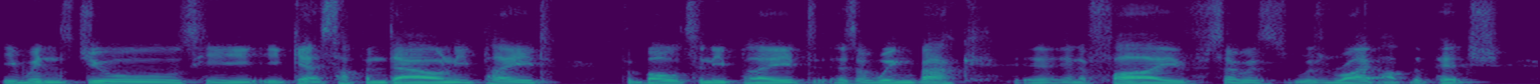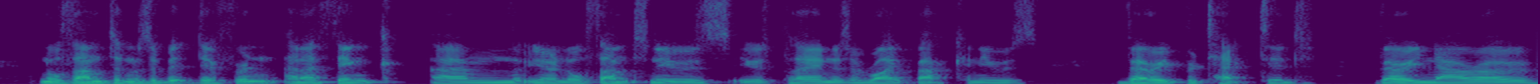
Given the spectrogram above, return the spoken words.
he wins duels, he he gets up and down. He played for Bolton, he played as a wing back in a five, so was was right up the pitch. Northampton was a bit different, and I think um, you know Northampton he was he was playing as a right back, and he was very protected, very narrow.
